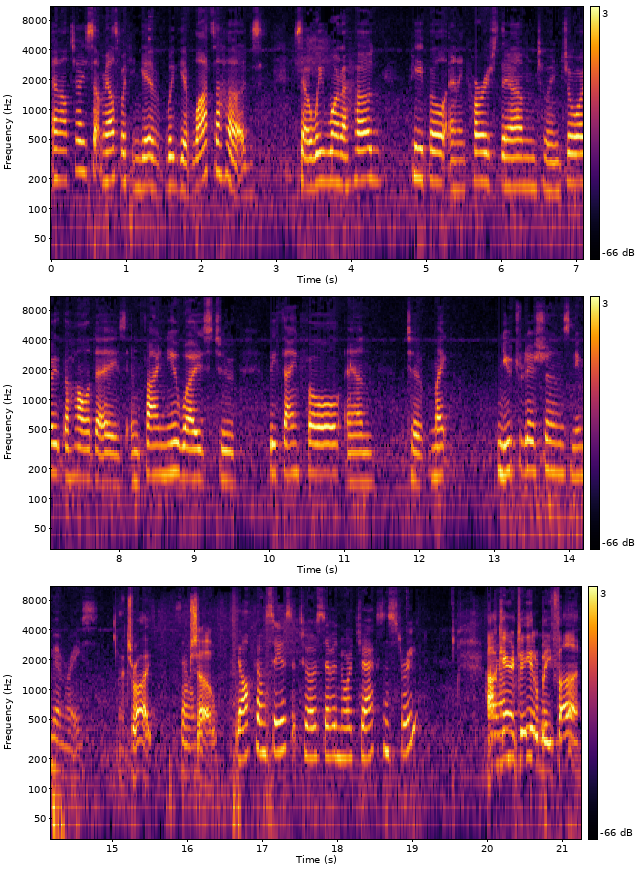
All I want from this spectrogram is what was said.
And I'll tell you something else we can give. We give lots of hugs. So we want to hug people and encourage them to enjoy the holidays and find new ways to be thankful and to make new traditions, new memories. That's right. So, So y'all come see us at 207 North Jackson Street, I guarantee it'll be fun.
